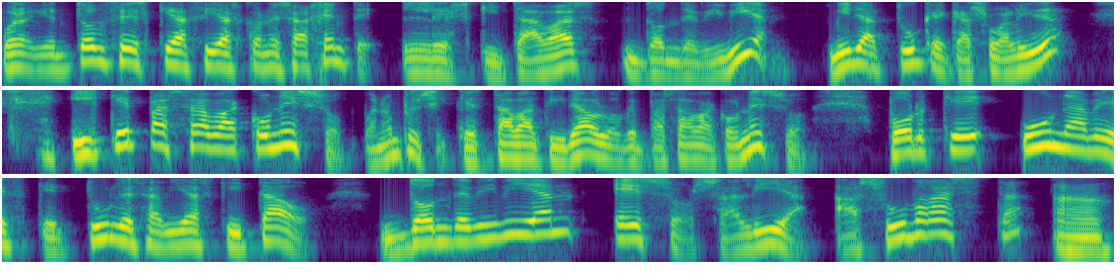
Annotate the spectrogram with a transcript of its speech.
Bueno, y entonces, ¿qué hacías con esa gente? Les quitabas donde vivían. Mira tú qué casualidad. ¿Y qué pasaba con eso? Bueno, pues sí que estaba tirado lo que pasaba con eso, porque una vez que tú les habías quitado donde vivían, eso salía a subasta. Ah,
